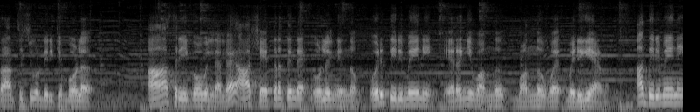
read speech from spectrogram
പ്രാർത്ഥിച്ചുകൊണ്ടിരിക്കുമ്പോൾ ആ ശ്രീകോവിലിന് അല്ലെ ആ ക്ഷേത്രത്തിന്റെ ഉള്ളിൽ നിന്നും ഒരു തിരുമേനി ഇറങ്ങി വന്ന് വന്നു വരികയാണ്. ആ തിരുമേനി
